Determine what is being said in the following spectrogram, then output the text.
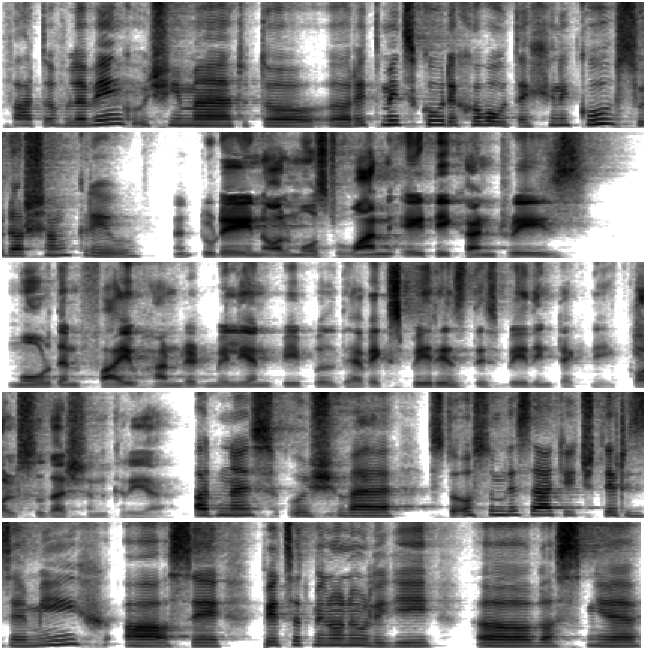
V Art of Living učíme tuto eh, rytmickou dechovou techniku Sudarshan Kriyu. And today, in almost 180 countries, more than 500 million people they have experienced this breathing technique called Sudarshan Kriya. A dnes už ve 184 zemích a asi 500 milionů lidí uh, vlastně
